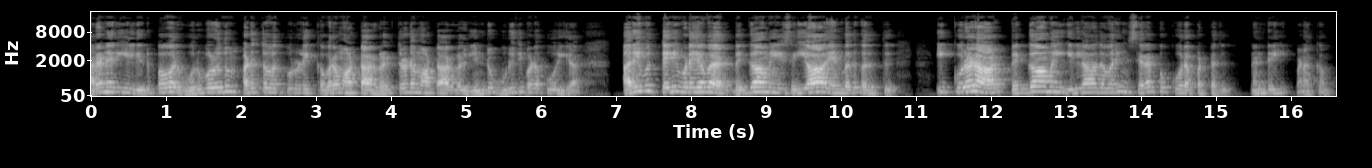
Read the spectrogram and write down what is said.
அறநெறியில் இருப்பவர் ஒருபொழுதும் அடுத்தவர் பொருளை கவரமாட்டார்கள் திருடமாட்டார்கள் என்று உறுதிபட கூறுகிறார். அறிவு தெளிவுடையவர் வெக்காமையை செய்யார் என்பது கருத்து. இக்குறளால் வெக்காமை இல்லாதவரின் சிறப்பு கூறப்பட்டது. நன்றி வணக்கம்.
